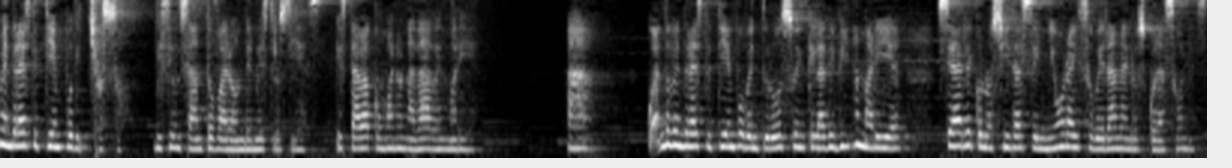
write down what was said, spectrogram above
vendrá este tiempo dichoso dice un santo varón de nuestros días, que estaba como anonadado en María. Ah, ¿cuándo vendrá este tiempo venturoso en que la Divina María sea reconocida Señora y soberana en los corazones,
